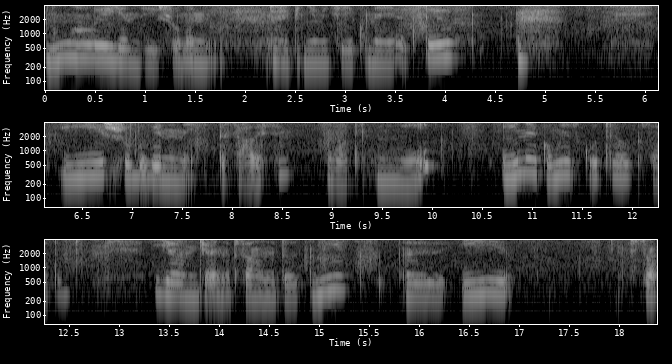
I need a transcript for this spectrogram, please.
Ну, але я надію, що в мене дуже підніметься, як у неї актив. І щоб ви на неї підписалися. От, нік. І на якому язику треба писати. Я нечайно написала не той нік е, і все.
